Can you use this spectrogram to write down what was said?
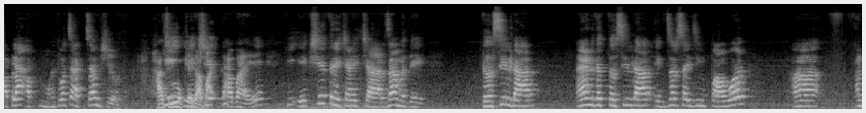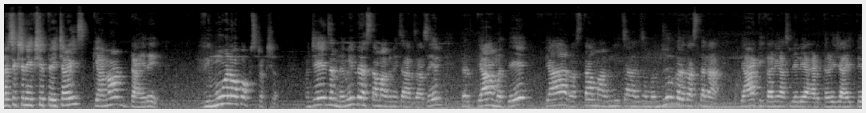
आपला आप- महत्त्वाचा आजचा विषय होता. हाच की मुख्य गाभा एकशे- गाभा आहे की एकशे त्रेचाळीसच्या अर्जामध्ये tahsildar and the tahsildar exercising power under section एकशे त्रेचाळीस cannot direct removal of obstruction म्हणजे जर नवीन रस्ता मागणीचा अर्ज असेल तर त्यामध्ये त्या रस्ता मागणीचा अर्ज मंजूर करत असताना त्या ठिकाणी असलेले अडथळे जे आहेत ते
